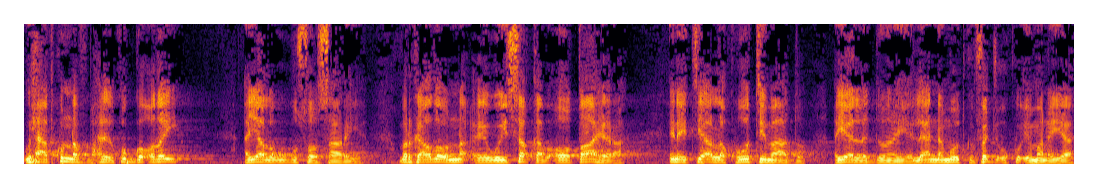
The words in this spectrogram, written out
wixii ku nafbaxdeed ku go'day ayaa lagugu soo saaraya. Marka adoo weyse qaba oo daahira inay tii alla kuu timaado ayaa la doonaya. Lanna mowdku faj'u ku imanaya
